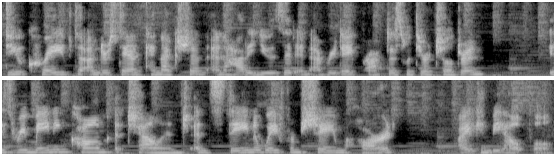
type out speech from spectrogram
Do you crave to understand connection and how to use it in everyday practice with your children? Is remaining calm a challenge and staying away from shame hard? I can be helpful.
